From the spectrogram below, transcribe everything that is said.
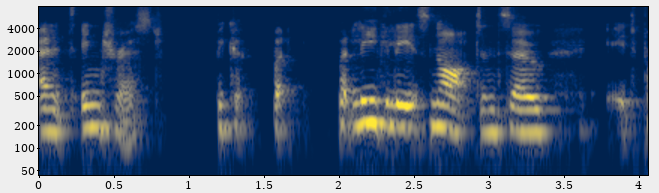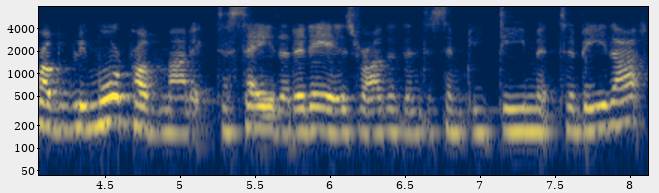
and it's interest because but but legally it's not. And so it's probably more problematic to say that it is rather than to simply deem it to be that.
